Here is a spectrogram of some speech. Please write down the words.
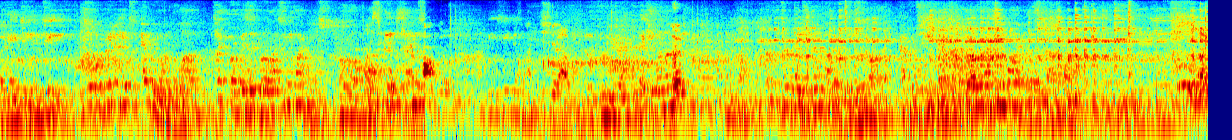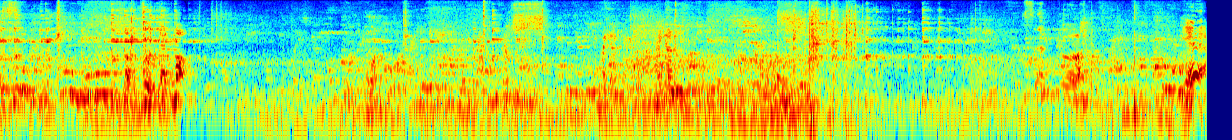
at AT&T, so bring it everyone you love. Click or visit Verizon Wireless or call 1-877 VZW. Shit up. Through it, Come on. I got it. set. Ugh. Yeah.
